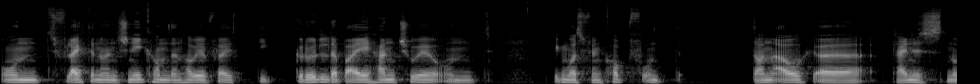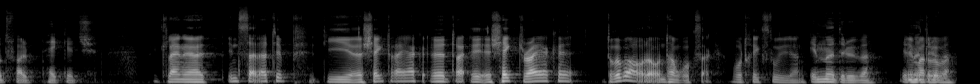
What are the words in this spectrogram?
und vielleicht dann noch in den Schnee kommt, dann habe ich vielleicht die Grödel dabei, Handschuhe und irgendwas für den Kopf und dann auch äh, kleines Notfall-Package. Kleiner Insider-Tipp: Die äh, Shake-Dry-Jacke äh, Shake äh, drüber oder unterm Rucksack? Wo trägst du die dann? Immer drüber. Immer, Immer drüber.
